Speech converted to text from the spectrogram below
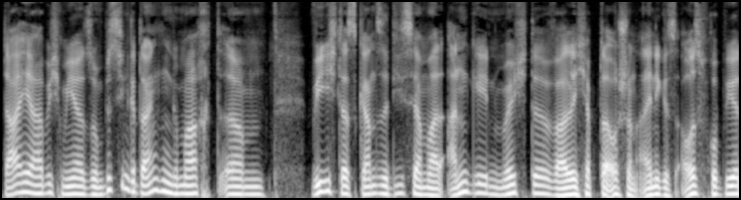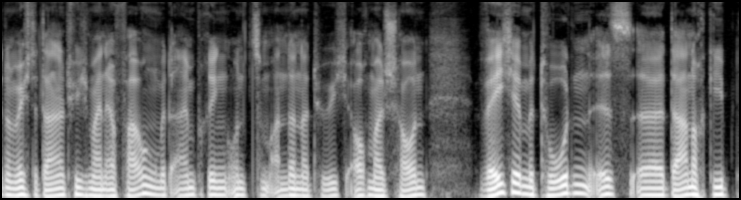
Daher habe ich mir so ein bisschen Gedanken gemacht, ähm, wie ich das Ganze dieses Jahr mal angehen möchte, weil ich habe da auch schon einiges ausprobiert und möchte da natürlich meine Erfahrungen mit einbringen und zum anderen natürlich auch mal schauen, welche Methoden es äh, da noch gibt.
